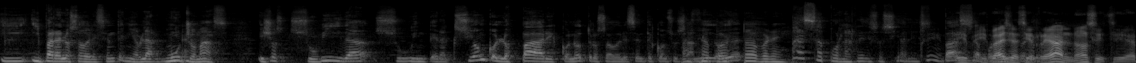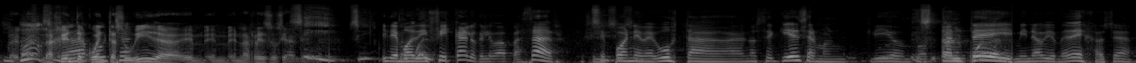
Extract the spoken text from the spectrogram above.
Y, y para los adolescentes ni hablar, mucho más. Ellos, su vida, su interacción con los pares, con otros adolescentes, con sus Pasa amigos, por ¿eh? todo por ahí. pasa por las redes sociales. Y, pasa y por vaya la si es real, ¿no? Si, si- la, gente ¿verdad, cuenta Pucha? su vida en, en- en las redes sociales. Sí, sí. Y le cual. modifica lo que le va a pasar. Si Sí, le pone sí. me gusta a no sé quién, se arma un lío importante y mi novio me deja. O sea,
